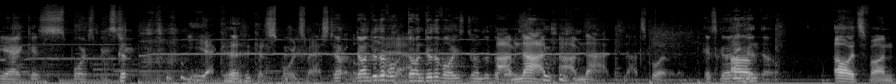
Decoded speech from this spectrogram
Yeah, because sports master. Yeah, because Sports Master. don't, don't do the vo- don't do the voice. Don't do the. Voice. I'm not. I'm not. Not spoiling it. It's gonna be Um, good though. Oh, it's fun.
